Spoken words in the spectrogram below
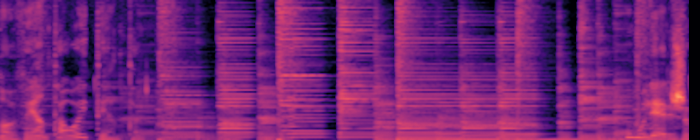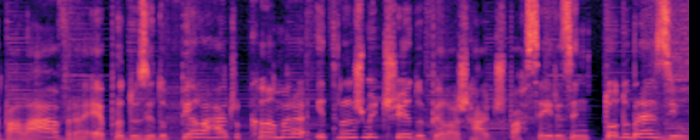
9080. Mulheres de Palavra é produzido pela Rádio Câmara e transmitido pelas rádios parceiras em todo o Brasil,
